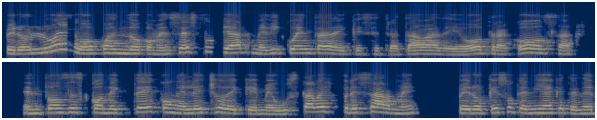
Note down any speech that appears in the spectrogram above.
Pero luego, cuando comencé a estudiar, me di cuenta de que se trataba de otra cosa. Entonces conecté con el hecho de que me gustaba expresarme, pero que eso tenía que tener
